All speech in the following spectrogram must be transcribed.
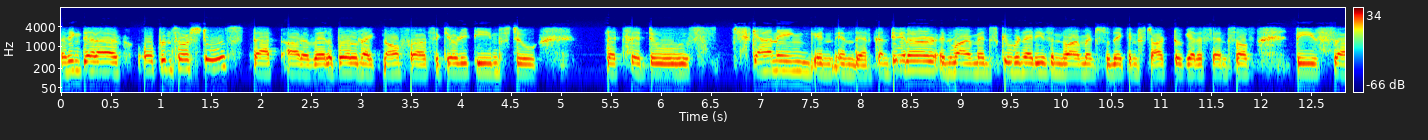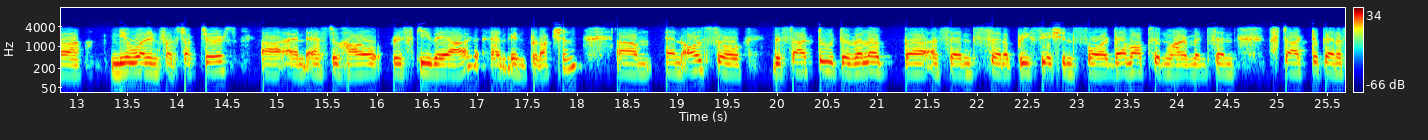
I think there are open source tools that are available right now for our security teams to let's say do scanning in, in their container environments, Kubernetes environments, so they can start to get a sense of these uh, newer infrastructures uh, and as to how risky they are and in production. Um, and also they start to develop uh, a sense and appreciation for DevOps environments and start to kind of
